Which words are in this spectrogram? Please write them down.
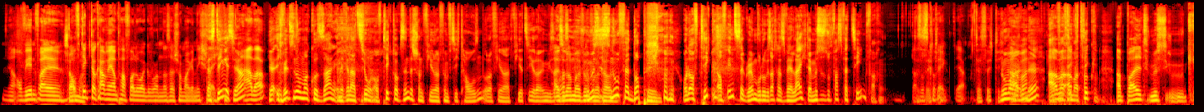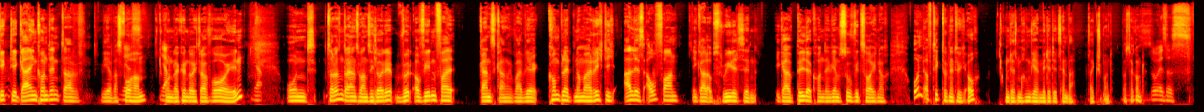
Ja, auf jeden Fall. Schau auf mal. TikTok haben wir ja ein paar Follower gewonnen, das ist ja schon mal nicht schlecht. Das Ding ist ja, Aber ja, ich will es nur mal kurz sagen, in Relation. Auf TikTok sind es schon 450.000 oder 440 oder irgendwie sowas. Also nochmal Du müsstest es 500.000. nur verdoppeln. Und auf, Tik, auf Instagram, wo du gesagt hast, wäre leicht, da müsstest du fast verzehnfachen. das, Das ist korrekt, ja. Das ist richtig. Nur mal, aber ne? aber Auf ab, TikTok. ab bald müsst, kriegt ihr geilen Content, da wir was Yes. vorhaben. Ja. Und da könnt ihr euch drauf freuen. Ja. Und 2023, Leute, wird auf jeden Fall ganz, ganz, weil wir komplett nochmal richtig alles auffahren. Egal ob es Reels sind, egal Bilder-Content, wir haben so viel Zeug noch. Und auf TikTok natürlich auch. Und das machen wir Mitte Dezember. Seid gespannt, was da kommt. So ist es.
